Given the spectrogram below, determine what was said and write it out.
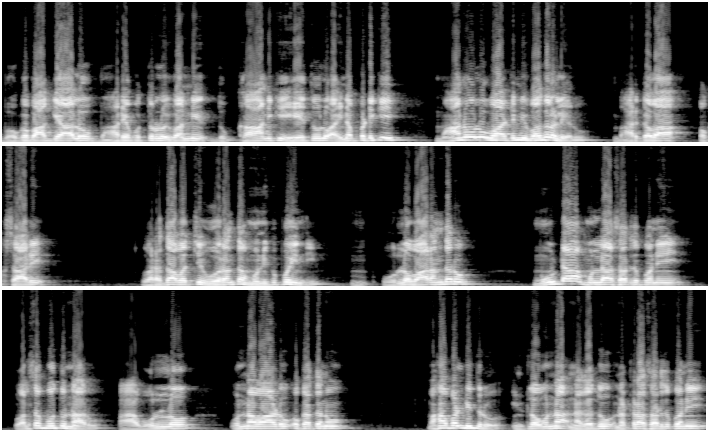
భోగభాగ్యాలు భార్యపుత్రులు ఇవన్నీ దుఃఖానికి హేతువులు అయినప్పటికీ మానవులు వాటిని వదలలేరు. భార్గవ ఒకసారి వరద వచ్చి ఊరంతా మునిగిపోయింది. ఊళ్ళో వారందరూ మూట ముల్లా సర్దుకొని వలసపోతున్నారు. ఆ ఊళ్ళో ఉన్నవాడు ఒకతను మహాపండితుడు. ఇంట్లో ఉన్న నగదు నట్రా సర్దుకొని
